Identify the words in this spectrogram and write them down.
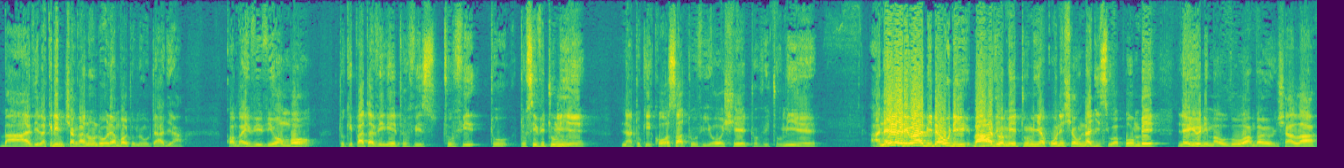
baadhi, lakini mchanganuo ndo ule ambao tumeutaja kwamba hivi vyombo tukipata vingine tusivitumie na tukikosa tuvioshe tuvitumie. Na ile riwaya Bi Daudi baadhi wameitumia kuonyesha unajisi wa pombe, na hiyo ni maudhuu ambayo inshallah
